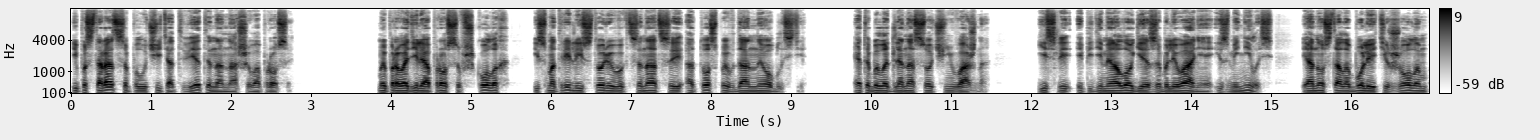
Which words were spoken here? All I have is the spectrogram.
и постараться получить ответы на наши вопросы. Мы проводили опросы в школах и смотрели историю вакцинации от оспы в данной области. Это было для нас очень важно. Если эпидемиология заболевания изменилась, и оно стало более тяжелым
